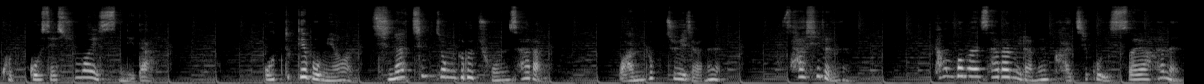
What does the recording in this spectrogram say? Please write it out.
곳곳에 숨어 있습니다. 어떻게 보면 지나칠 정도로 좋은 사람, 완벽주의자는 사실은 평범한 사람이라면 가지고 있어야 하는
